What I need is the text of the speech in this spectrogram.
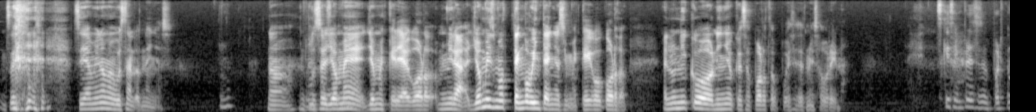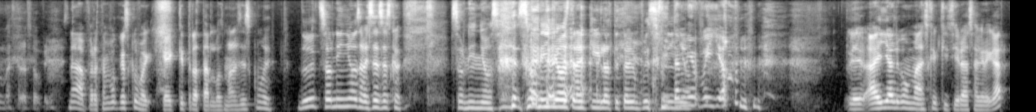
Sí, a mí no me gustan los niños. No, incluso yo me, yo me quería gordo. Mira, yo mismo tengo 20 años y me caigo gordo. El único niño que soporto, pues, es mi sobrino. Es que siempre se soporta más a los sobrinos. No, pero tampoco es como que hay que tratarlos mal. Es como, dude, son niños. A veces es como, son niños, son niños, tranquilo, tú también fuiste un niño. también fui yo. Eh, ¿Hay algo más que quisieras agregar?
